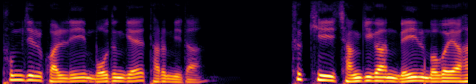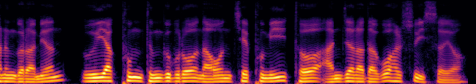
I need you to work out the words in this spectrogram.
품질 관리 모든 게 다릅니다. 특히 장기간 매일 먹어야 하는 거라면 의약품 등급으로 나온 제품이 더 안전하다고 할 수 있어요.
